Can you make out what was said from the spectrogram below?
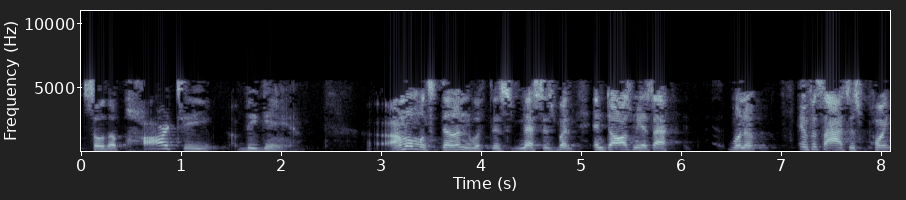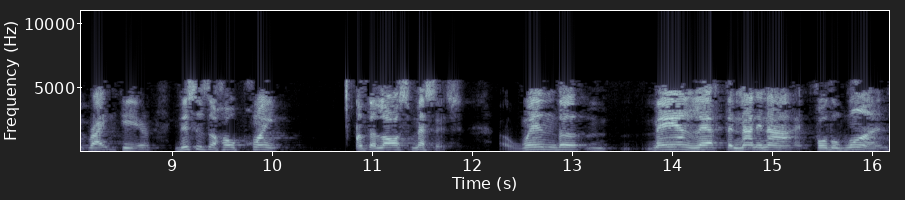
So the party began. I'm almost done with this message, but indulge me as I want to emphasize this point right here. This is the whole point of the lost message when the man left the 99 for the one,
